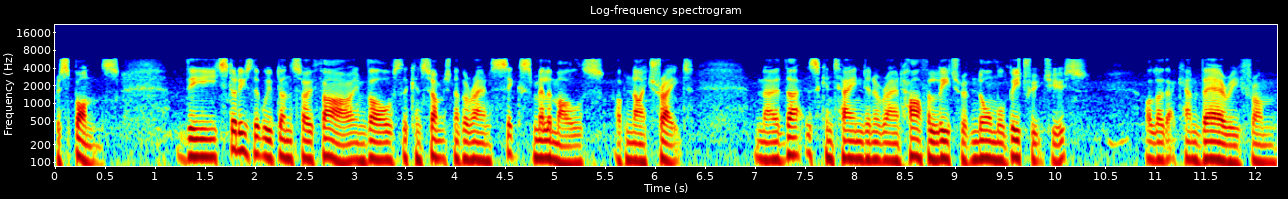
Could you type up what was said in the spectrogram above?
response. The studies that we've done so far involves the consumption of around 6 millimoles of nitrate. Now that is contained in around half a litre of normal beetroot juice, mm -hmm. although that can vary from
